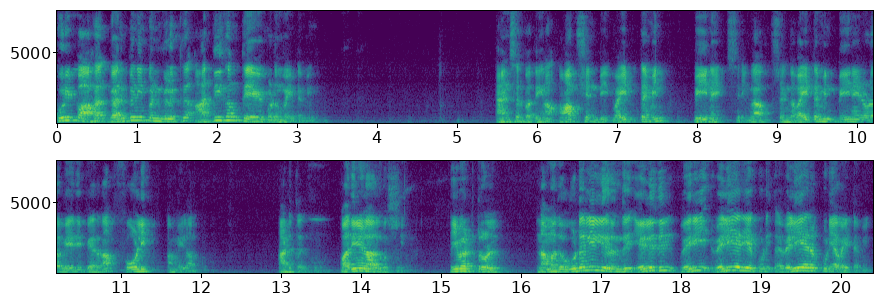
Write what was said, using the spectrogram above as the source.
குறிப்பாக கர்ப்பிணி பெண்களுக்கு அதிகம் தேவைப்படும் வைட்டமின் ஆன்சர் பார்த்தீங்கன்னா option B vitamin B nine சரிங்களா? ஸோ இந்த வைட்டமின் பி நைனோட வேதி பேர் தான் ஃபோலிக் அமிலம் அடுத்தது பதினேழாவது கொஸ்டின் இவற்றுள் நமது உடலில் இருந்து எளிதில் வெளி வெளியேறியக்கூடிய வெளியேறக்கூடிய வைட்டமின்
